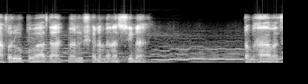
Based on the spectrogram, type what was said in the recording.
ಅಪರೂಪವಾದ ಮನುಷ್ಯನ ಮನಸ್ಸಿನ ಸ್ವಭಾವದ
